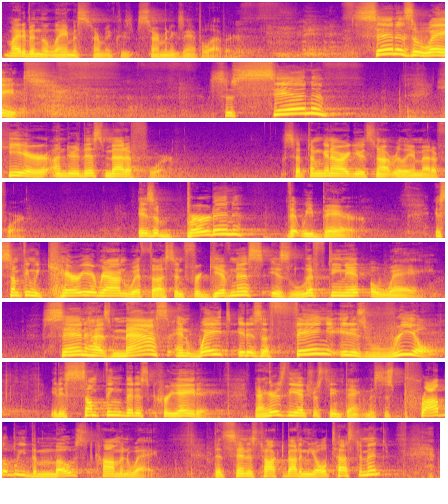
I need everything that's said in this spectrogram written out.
Might have been the lamest sermon, sermon example ever. sin is a weight. So, sin here under this metaphor, except I'm going to argue it's not really a metaphor, is a burden that we bear, is something we carry around with us, and forgiveness is lifting it away. Sin has mass and weight, it is a thing, it is real, it is something that is created. Now, here's the interesting thing this is probably the most common way that sin is talked about in the Old Testament,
